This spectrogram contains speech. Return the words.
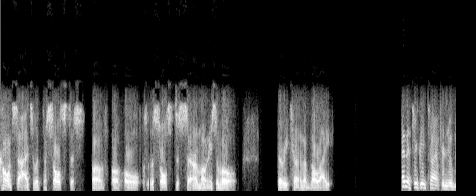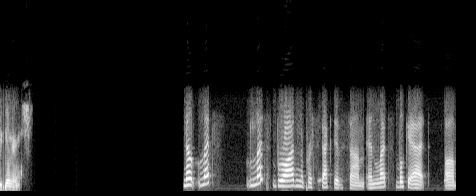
coincides with the solstice of of old, the solstice ceremonies of old, the return of the light, and it's a good time for new beginnings. Now let's let's broaden the perspective some, and let's look at um,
